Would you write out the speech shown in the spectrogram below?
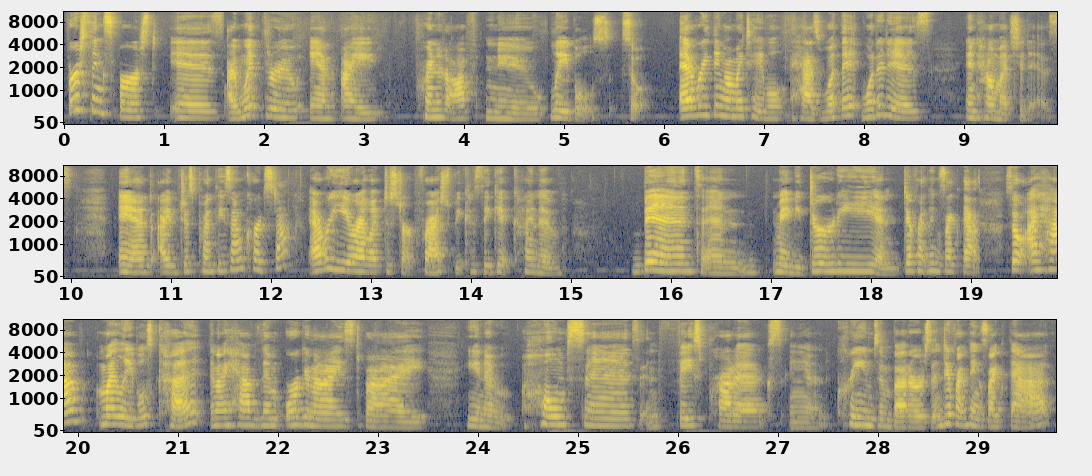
First things first is I went through and I printed off new labels. So everything on my table has what it, what it is and how much it is. And I just print these on cardstock. Every year I like to start fresh because they get kind of bent and maybe dirty and different things like that. So I have my labels cut and I have them organized by, you know, home scents and face products and creams and butters and different things like that.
